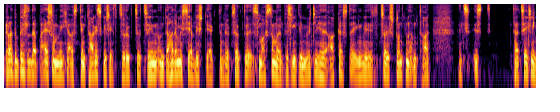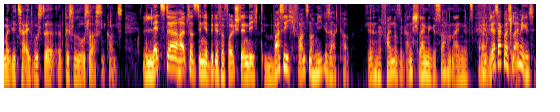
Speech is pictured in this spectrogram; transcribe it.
gerade ein bisschen dabei, so mich aus dem Tagesgeschäft zurückzuziehen. Und da hat er mich sehr bestärkt und hat gesagt, du, jetzt machst du mal ein bisschen gemütlicher, ackerst da irgendwie zwölf Stunden am Tag. Jetzt ist tatsächlich mal die Zeit, wo du da ein bisschen loslassen kannst. Letzter Halbsatz, den ihr bitte vervollständigt, was ich Franz noch nie gesagt habe. Ja. Mir fallen nur so ganz schleimige Sachen ein jetzt gerade. Wer sagt was Schleimiges?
